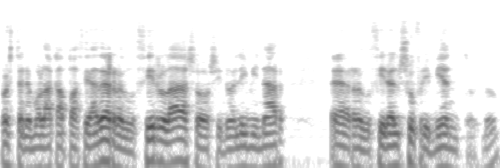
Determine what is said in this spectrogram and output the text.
pues tenemos la capacidad de reducirlas o, si no, eliminar, reducir el sufrimiento, ¿no?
